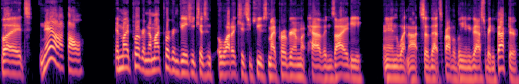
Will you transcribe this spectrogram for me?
But now in my program, now my program deals with kids, a lot of kids who choose my program have anxiety and whatnot. So that's probably an exacerbating factor.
